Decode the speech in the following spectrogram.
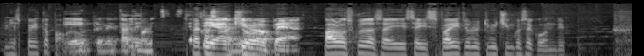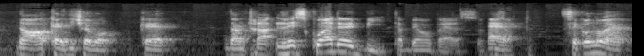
mi è sparito Paolo e implementate in Aspetta, sì, anch'io l'ho perso Paolo scusa sei, sei sparito negli ultimi 5 secondi no ok dicevo che da Tra le squadre B abbiamo perso. Eh, esatto. Secondo me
